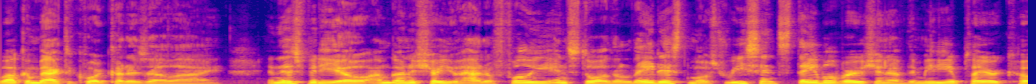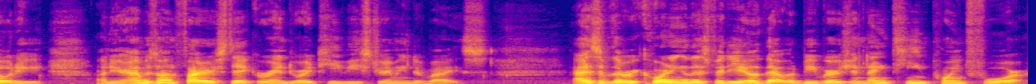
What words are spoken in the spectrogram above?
Welcome back to Cord Cutters LI. In this video, I'm going to show you how to fully install the latest, most recent, stable version of the Media Player Kodi on your Amazon Fire Stick or Android TV streaming device. As of the recording of this video, that would be version 19.4.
